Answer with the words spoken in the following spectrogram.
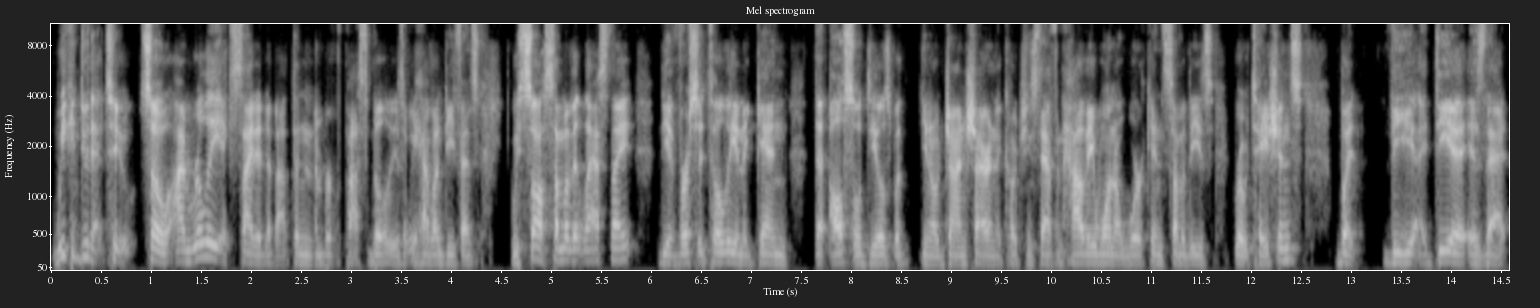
we can do that too. So I'm really excited about the number of possibilities that we have on defense. We saw some of it last night, the versatility, and again, that also deals with you know Jon Scheyer and the coaching staff and how they want to work in some of these rotations. But the idea is that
